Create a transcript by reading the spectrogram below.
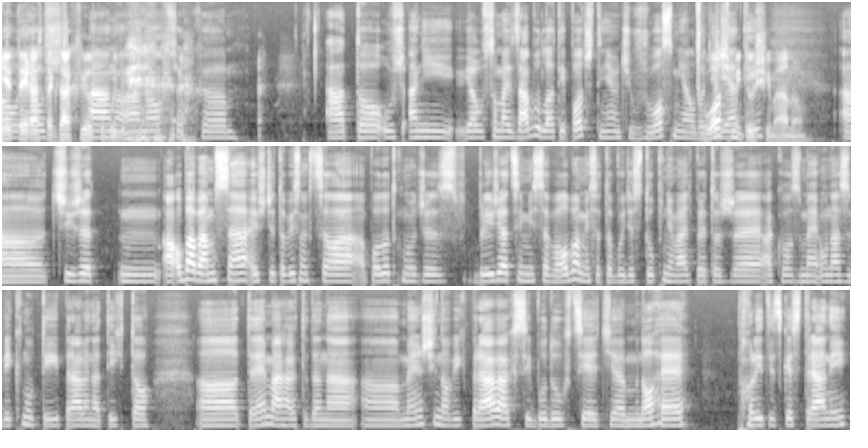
nie teraz, ja už, tak za chvíľku áno, bude. Áno, však, a to už ani, ja už som aj zabudla tie počty, neviem, či už 8 alebo 9. 8 tuším, áno. A, čiže mm, a obávam sa, ešte to by som chcela podotknúť, že s blížiacimi sa voľbami sa to bude stupňovať, pretože ako sme u nás zvyknutí práve na týchto uh, témach, a teda na uh, menšinových právach si budú chcieť mnohé politické strany,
